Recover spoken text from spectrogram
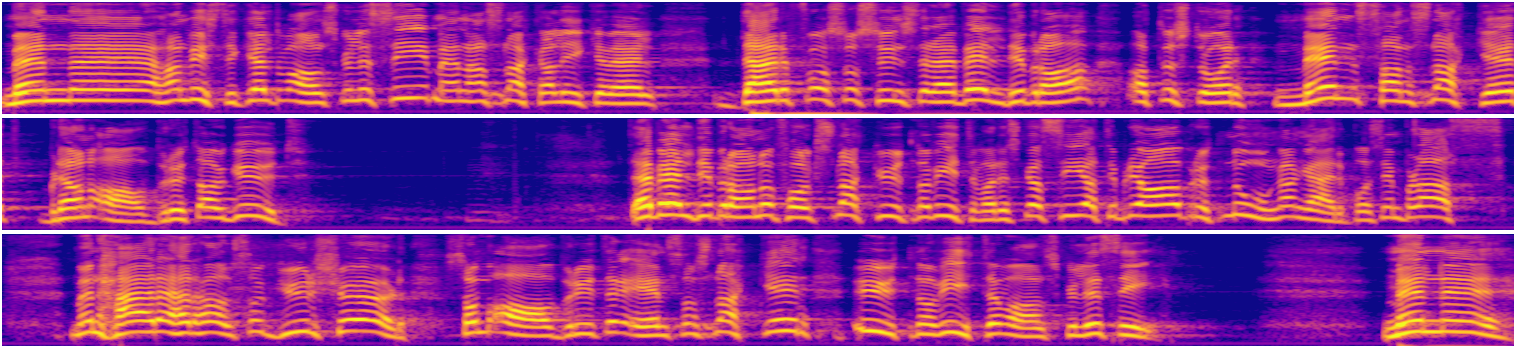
Men eh, Han visste ikke helt hva han skulle si, men han snakka likevel. Derfor så syns jeg det er veldig bra at det står mens han snakket, ble han avbrutt av Gud. Det er veldig bra når folk snakker uten å vite hva de skal si, at de blir avbrutt. Noen ganger er det på sin plass. Men her er det altså Gud sjøl som avbryter en som snakker, uten å vite hva han skulle si. Men eh,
